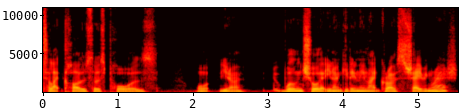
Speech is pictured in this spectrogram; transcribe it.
to like close those pores, or you know will ensure that you don't get any like gross shaving rash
